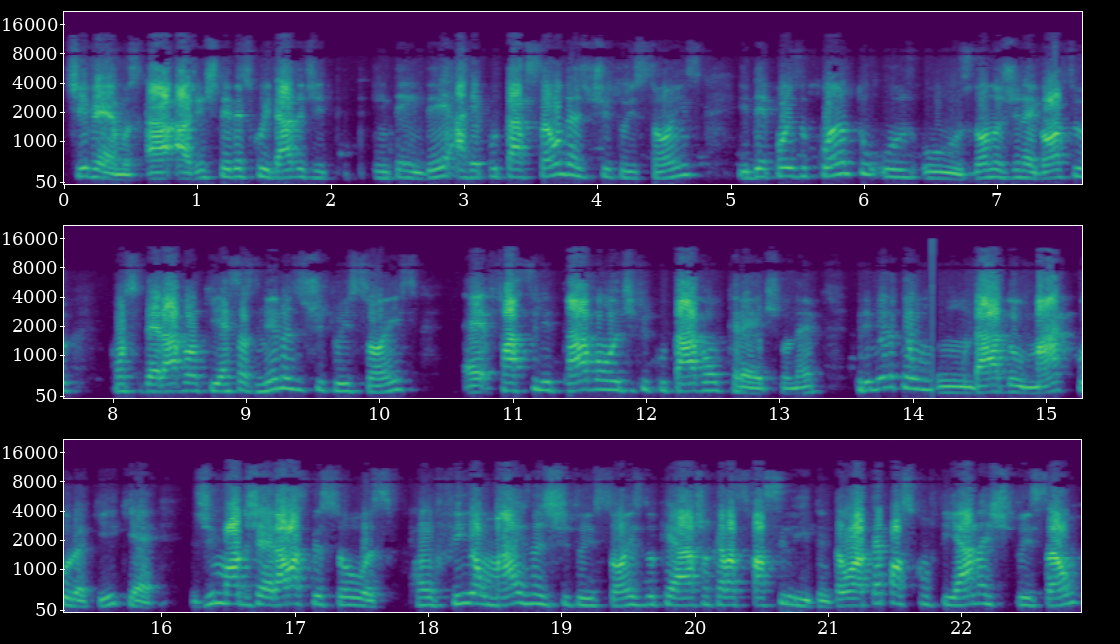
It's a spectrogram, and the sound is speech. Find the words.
Tivemos. A, a gente teve esse cuidado de entender a reputação das instituições e depois o quanto os, os donos de negócio consideravam que essas mesmas instituições é, facilitavam ou dificultavam o crédito, né? Primeiro tem um, um, dado macro aqui, que é, de modo geral, as pessoas confiam mais nas instituições do que acham que elas facilitam. Então, eu até posso confiar na instituição,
